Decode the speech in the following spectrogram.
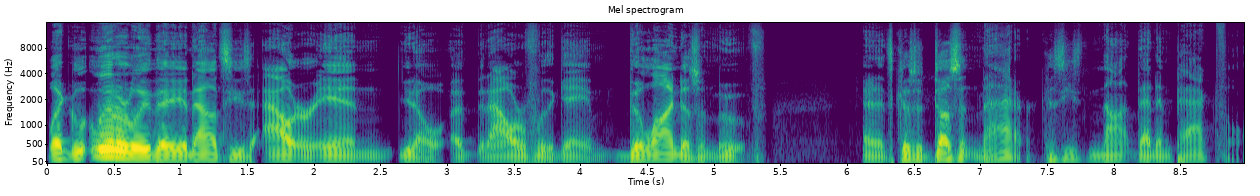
Like literally, they announce he's out or in, you know, an hour before the game. The line doesn't move, and it's because it doesn't matter because he's not that impactful.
